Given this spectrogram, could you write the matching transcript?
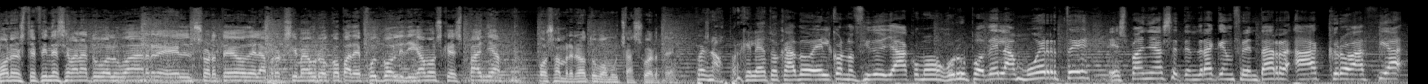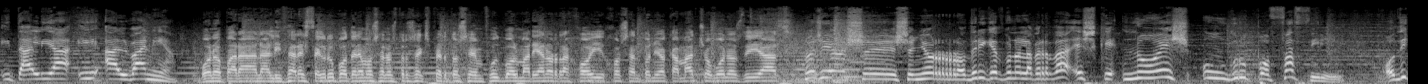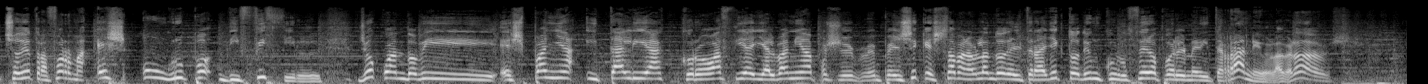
Bueno, este fin de semana tuvo lugar el sorteo de la próxima Eurocopa de Fútbol y digamos que España, pues hombre, no tuvo mucha suerte. Pues no, porque le ha tocado el conocido ya como Grupo de la Muerte. España se tendrá que enfrentar a Croacia, Italia y Albania. Bueno, para analizar este grupo tenemos a nuestros expertos en fútbol, Mariano Rajoy y José Antonio Camacho. Buenos días. Buenos días, eh, señor Rodríguez. Bueno, la verdad es que no es un grupo fácil. O dicho de otra forma, es un grupo difícil. Yo cuando vi España, Italia, Croacia y Albania, pues eh, pensé que estaban hablando del trayecto de un crucero por el Mediterráneo, la verdad.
